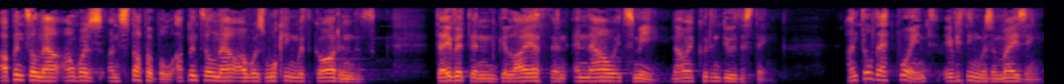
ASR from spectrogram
Up until now, I was unstoppable. Up until now, I was walking with God and David and Goliath, and, and now it's me. Now I couldn't do this thing. Until that point, everything was amazing.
